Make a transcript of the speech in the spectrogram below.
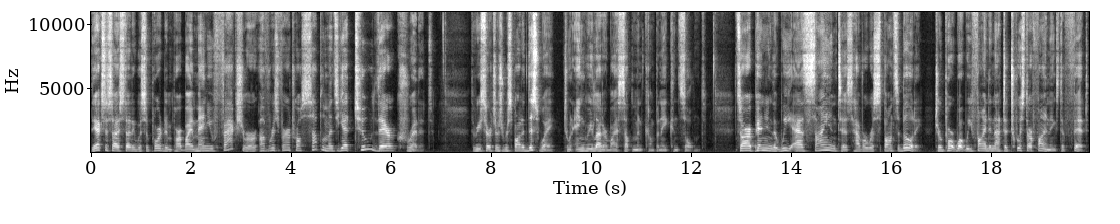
The exercise study was supported in part by a manufacturer of resveratrol supplements, yet to their credit, the researchers responded this way to an angry letter by a supplement company consultant. It's our opinion that we as scientists have a responsibility to report what we find and not to twist our findings to fit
